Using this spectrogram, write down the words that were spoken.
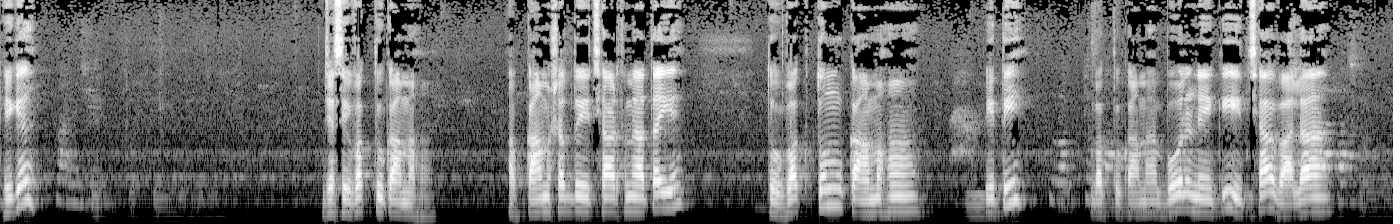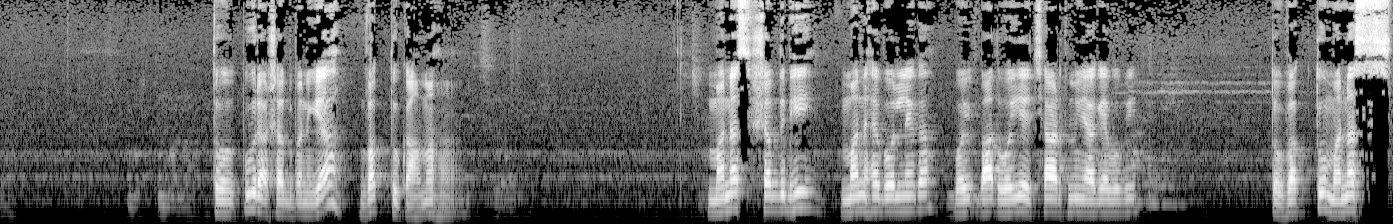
ठीक हाँ? जैसे वक्तु काम। अब काम शब्द इच्छा अर्थ में आता ही है। तो वक्तुम काम इति वक्तु काम। बोलने की इच्छा वाला। तो पूरा शब्द बन गया वक्तु काम। मनस शब्द भी मन है बोलने का, वही बात वही है, इच्छा अर्थ में आ गया वो भी। तो वक्तु मनस,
